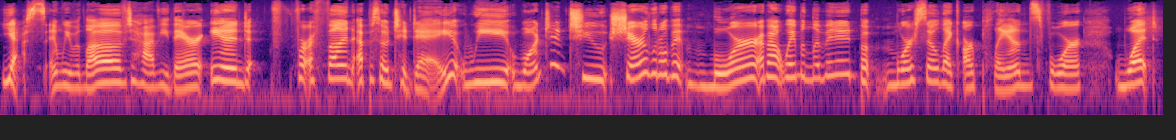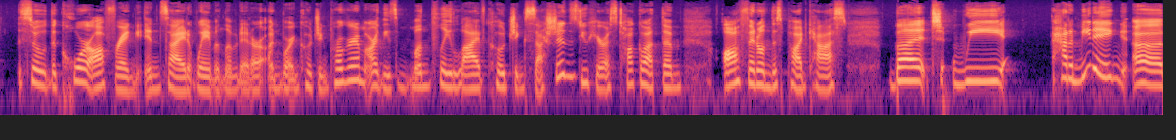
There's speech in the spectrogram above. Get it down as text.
Yes, and we would love to have you there. And for a fun episode today, we wanted to share a little bit more about WAIM Unlimited, but more so like our plans for what. So the core offering inside WAIM Unlimited, our unboring coaching program, are these monthly live coaching sessions. You hear us talk about them often on this podcast, but we had a meeting uh,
